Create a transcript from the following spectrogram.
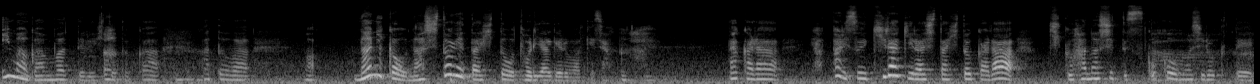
今頑張ってる人とかあとは、まあ、何かを成し遂げた人を取り上げるわけじゃん。だからやっぱりそういうキラキラした人から聞く話ってすごく面白くて。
